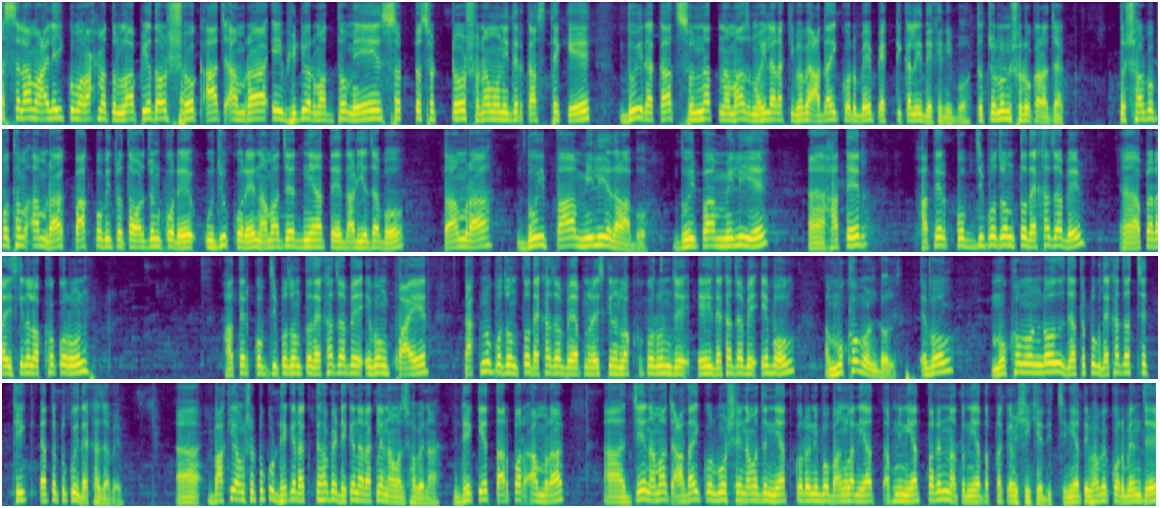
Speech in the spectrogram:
আসসালামু আলাইকুম রহমতুল্লাহ। প্রিয় দর্শক, আজ আমরা এই ভিডিওর মাধ্যমে ছোট্ট ছোট্ট সোনামণিদের কাছ থেকে দুই রাকাত সুন্নাত নামাজ মহিলারা কীভাবে আদায় করবে প্র্যাকটিক্যালি দেখে নিব। তো চলুন শুরু করা যাক। তো সর্বপ্রথম আমরা পাক পবিত্রতা অর্জন করে উজু করে নামাজের নেয়াতে দাঁড়িয়ে যাব। তো আমরা দুই পা মিলিয়ে দাঁড়াবো। দুই পা মিলিয়ে হাতের হাতের কবজি পর্যন্ত দেখা যাবে। আপনারা স্ক্রিনে লক্ষ্য করুন। হাতের কবজি পর্যন্ত দেখা যাবে এবং পায়ের টাকনু পর্যন্ত দেখা যাবে। আপনারা স্ক্রিনে লক্ষ্য করুন যে এই দেখা যাবে এবং মুখমণ্ডল এবং মুখমণ্ডল যতটুকু দেখা যাচ্ছে ঠিক এতটুকুই দেখা যাবে। বাকি অংশটুকু ঢেকে রাখতে হবে। ঢেকে না রাখলে নামাজ হবে না। ঢেকে তারপর আমরা যে নামাজ আদায় করব সেই নামাজের নিয়াত করে নিব, বাংলা নিয়াত আপনি নিয়াত পারেন না, তো নিয়াত আপনাকে আমি শিখিয়ে দিচ্ছি। নিয়াত এভাবে করবেন যে,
